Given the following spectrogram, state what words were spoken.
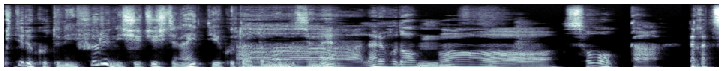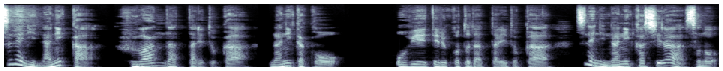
起きてることにフルに集中してないっていうことだと思うんですよね。ああ、なるほど。うんおーそうか。なんか常に何か不安だったりとか、何かこう、怯えてることだったりとか、常に何かしら、その、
